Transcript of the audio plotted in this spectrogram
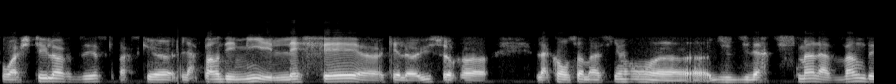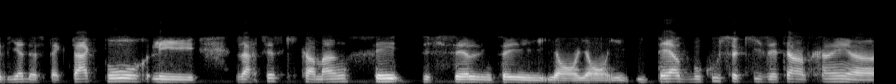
faut acheter leur disque parce que la pandémie et l'effet euh, qu'elle a eu sur euh, la consommation euh, du divertissement, la vente de billets de spectacle pour les artistes qui commencent, c'est difficile. Ils, ont- ils ont- ils- perdent beaucoup ce qu'ils étaient en train euh,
